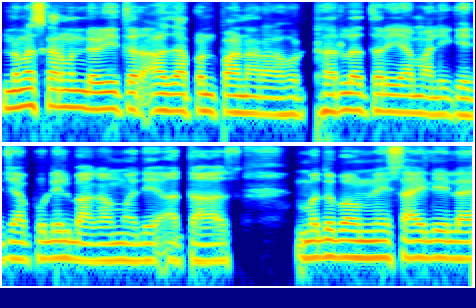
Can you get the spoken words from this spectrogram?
नमस्कार मंडळी. तर आज आपण पाहणार आहोत ठरलं तर या मालिकेच्या पुढील भागामध्ये आता मधुभाऊने सायलीला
